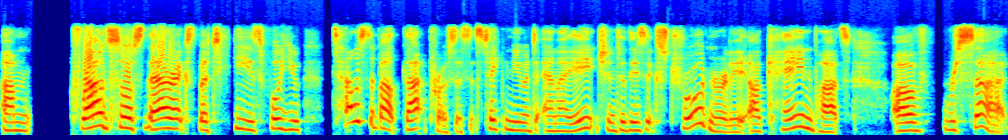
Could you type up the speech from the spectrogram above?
um, crowdsource their expertise for you. Tell us about that process. It's taking you into NIH, into these extraordinarily arcane parts of research.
